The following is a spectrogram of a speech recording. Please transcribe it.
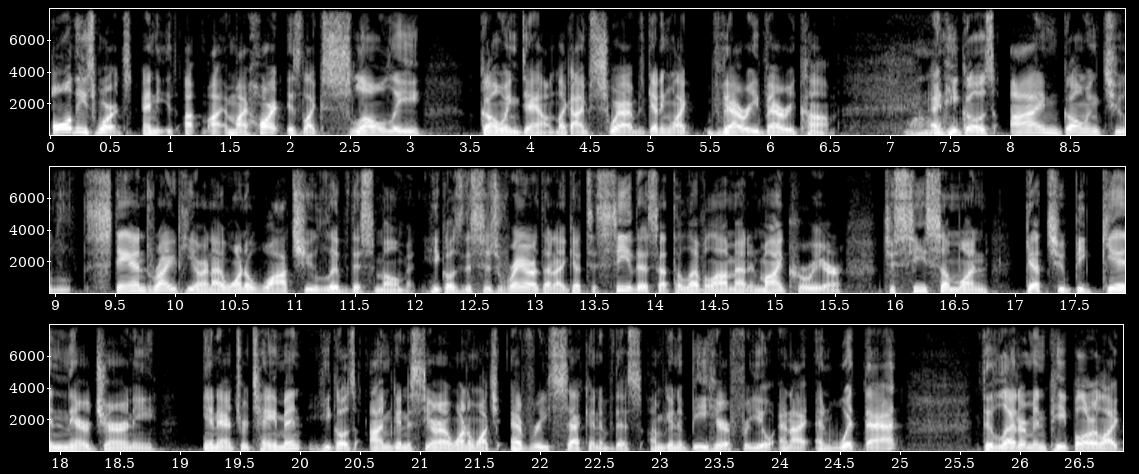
All these words and uh, my, my heart is like slowly going down. Like I swear I was getting like very very calm. And he goes, I'm going to stand right here and I want to watch you live this moment. He goes, This is rare that I get to see this at the level I'm at in my career, to see someone get to begin their journey in entertainment. He goes, I'm going to steer. I want to watch every second of this. I'm going to be here for you. And I and with that, the Letterman people are like,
